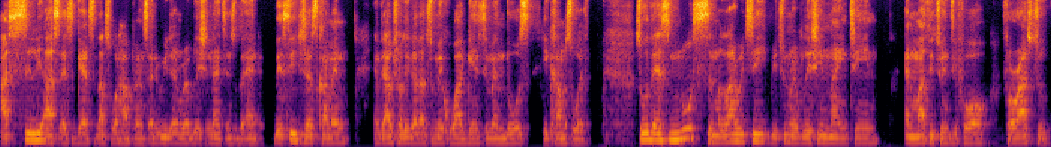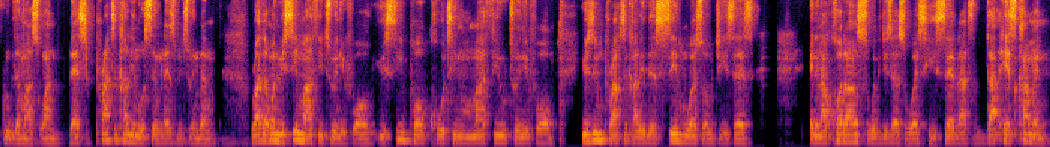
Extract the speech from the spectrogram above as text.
As silly as it gets, that's what happens. And read in Revelation 19 to the end. They see Jesus coming and they actually gather to make war against him and those he comes with. So there's no similarity between Revelation 19 and Matthew 24 for us to group them as one. There's practically no sameness between them. Rather, when we see Matthew 24, you see Paul quoting Matthew 24 using practically the same words of Jesus and in accordance with Jesus' words, he said that, that his coming,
